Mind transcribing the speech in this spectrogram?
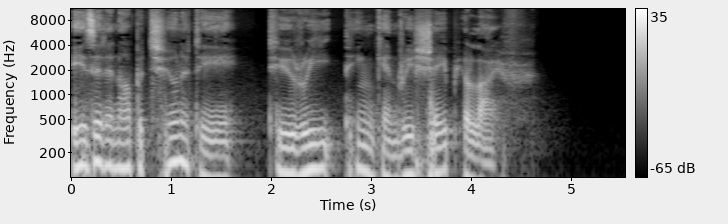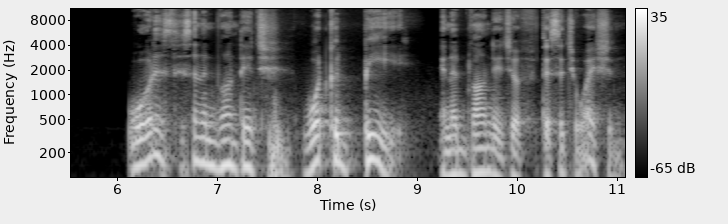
Is it an opportunity to rethink and reshape your life? What is this an advantage? What could be an advantage of the situation?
